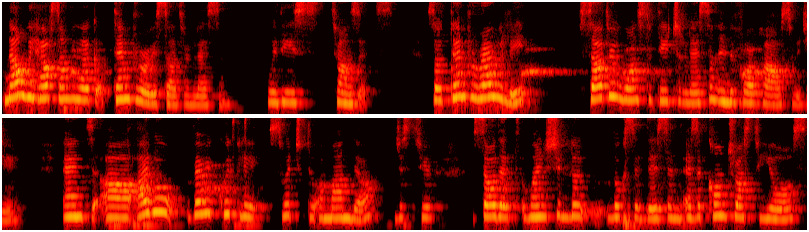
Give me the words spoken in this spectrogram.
now we have something like a temporary Saturn lesson with these transits. So temporarily, Saturn wants to teach a lesson in the fourth house with you. And uh, I will very quickly switch to Amanda just to so that when she lo looks at this and as a contrast to yours,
